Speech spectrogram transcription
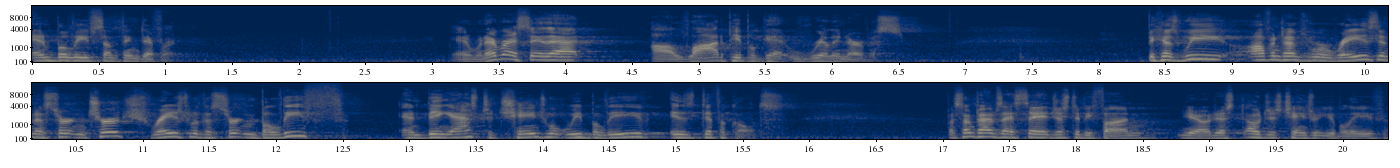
and believe something different. And whenever I say that, a lot of people get really nervous. Because we oftentimes were raised in a certain church, raised with a certain belief, and being asked to change what we believe is difficult. But sometimes I say it just to be fun, you know, just, oh, just change what you believe,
